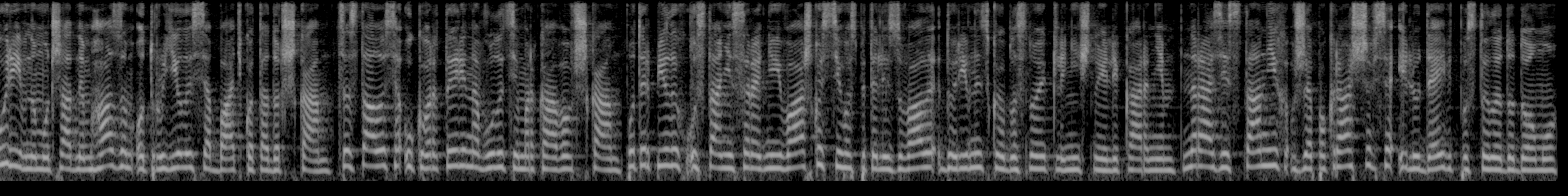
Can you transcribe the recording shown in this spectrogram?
У Рівному чадним газом отруїлися батько та дочка. Це сталося у квартирі на вулиці Марка Вовчка. Потерпілих у стані середньої важкості госпіталізували до Рівненської обласної клінічної лікарні. Наразі стан їх вже покращився і людей відпустили додому.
